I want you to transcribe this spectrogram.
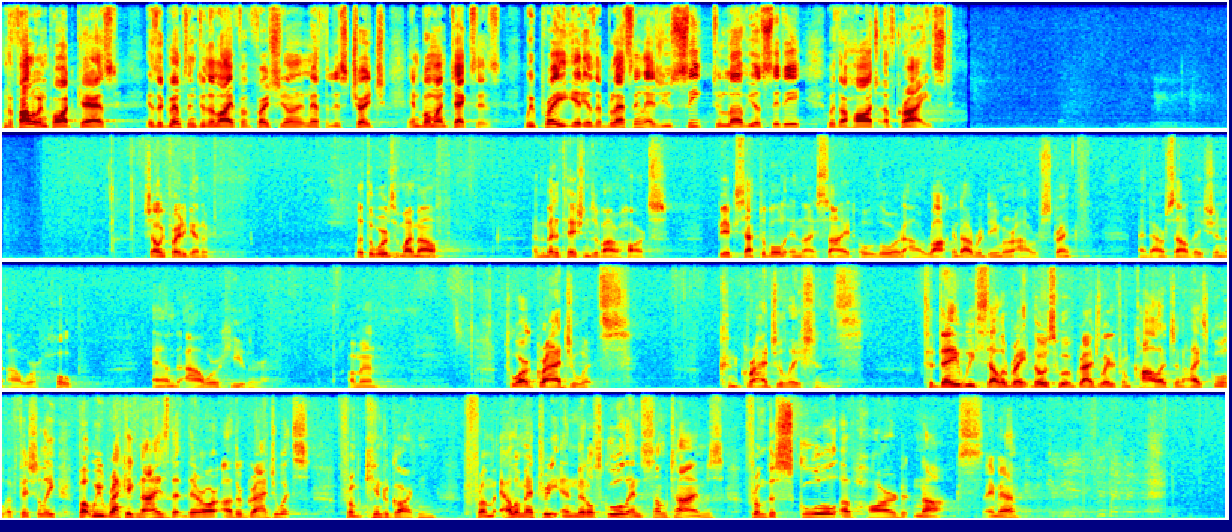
The following podcast is a glimpse into the life of First United Methodist Church in Beaumont, Texas. We pray it is a blessing as you seek to love your city with the heart of Christ. Shall we pray together? Let the words of my mouth and the meditations of our hearts be acceptable in thy sight, O Lord, our rock and our redeemer, our strength and our salvation, our hope and our healer. Amen. To our graduates, congratulations. Today we celebrate those who have graduated from college and high school officially, but we recognize that there are other graduates from kindergarten, from elementary and middle school, and sometimes from the school of hard knocks. Amen?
